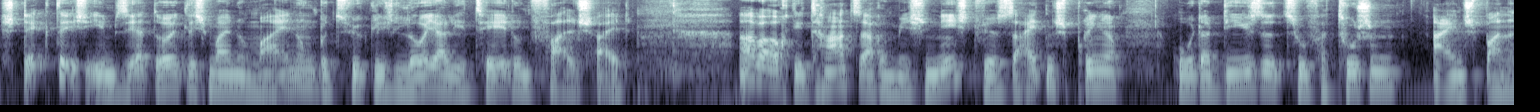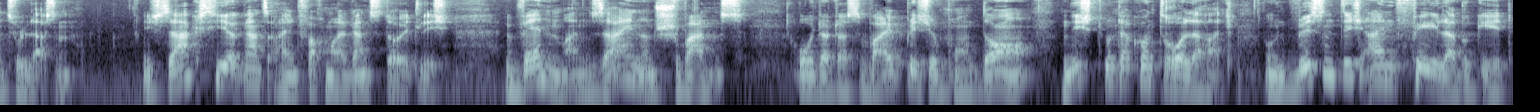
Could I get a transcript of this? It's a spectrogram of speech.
steckte ich ihm sehr deutlich meine Meinung bezüglich Loyalität und Falschheit. Aber auch die Tatsache, mich nicht für Seitensprünge oder diese zu vertuschen, einspannen zu lassen. Ich sag's hier ganz einfach mal ganz deutlich. Wenn man seinen Schwanz oder das weibliche Pendant nicht unter Kontrolle hat und wissentlich einen Fehler begeht,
